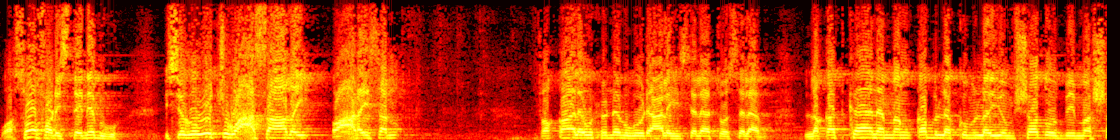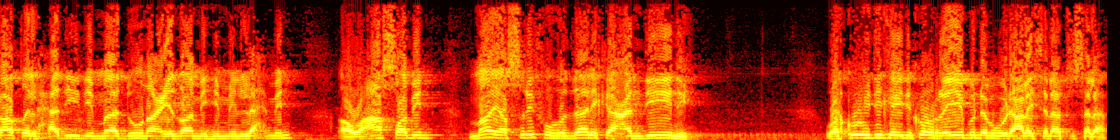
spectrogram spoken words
waa soo fadhiistay nebigu isagoo wejigu casaaday oo cadhaysan faqaala wuxuu nebigu yidhi calayhi salaatu wasalaam laqad kana man qablakum layumshadu bimashaati alxadiidi ma duna cidaamihi min laxmin aw casabin ma yasrifuhu dalika can diinih war kuwii idinka idinka horreeyey buu nebigu yihi calayhi salaatu wasalaam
